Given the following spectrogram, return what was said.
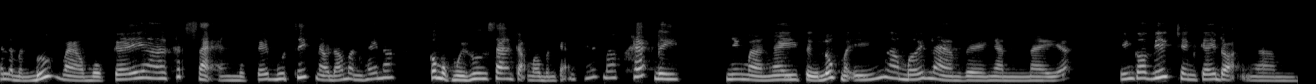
hay là mình bước vào một cái, khách sạn, một cái boutique nào đó mình thấy nó có một mùi hương sang trọng và mình cảm thấy nó khác đi. Nhưng mà ngay từ lúc mà Yến, mới làm về ngành này á, Yến có viết trên cái đoạn, um,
